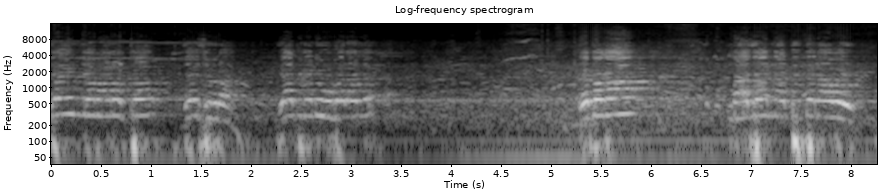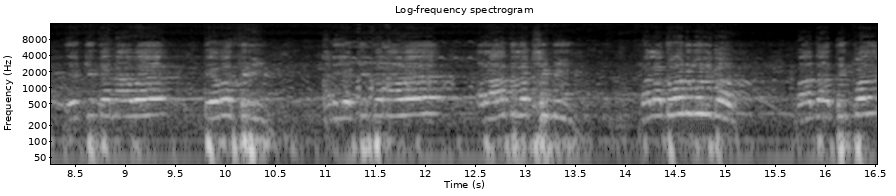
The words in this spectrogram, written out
जय हिंद जय महाराष्ट्र. जय शिवराम या ठिकाणी उभं राहिलं. हे बघा. माझ्या नातीचं नाव आहे. एकीचं नाव आहे देवश्री आणि एकीचं नाव आहे राजलक्ष्मी. मला दोन मुलग माझा दीपक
